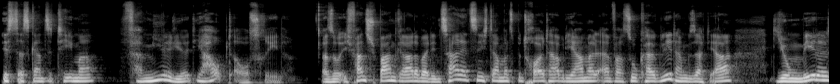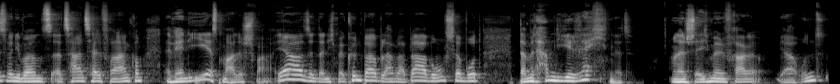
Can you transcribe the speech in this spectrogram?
ist das ganze Thema Familie die Hauptausrede. Also ich fand es spannend, gerade bei den Zahnärzten, die ich damals betreut habe, die haben halt einfach so kalkuliert, haben gesagt, ja, die jungen Mädels, wenn die bei uns als Zahnhelferin ankommen, dann werden die eh erstmal alle schwanger. Ja, sind dann nicht mehr kündbar, bla bla bla, Berufsverbot. Damit haben die gerechnet. Und dann stelle ich mir die Frage, ja und?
